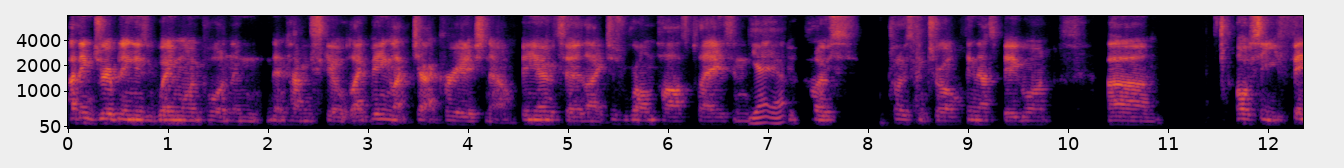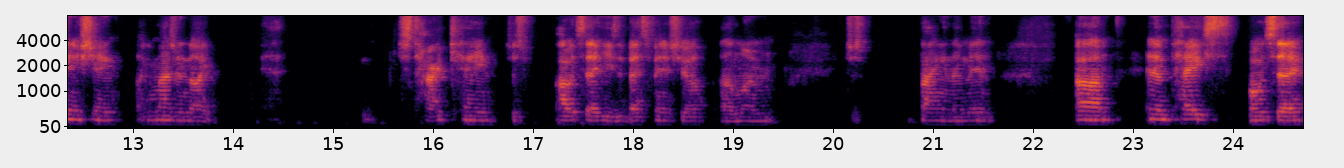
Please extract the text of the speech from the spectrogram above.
I think dribbling is way more important than than having skill. Like being like Jack Grealish now, being able to like just run past plays and yeah, yeah. close close control. I think that's a big one. Um, obviously finishing. Like imagine like just Harry Kane. Just I would say he's the best finisher at the moment. Just banging them in. Um, and then pace, I would say.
